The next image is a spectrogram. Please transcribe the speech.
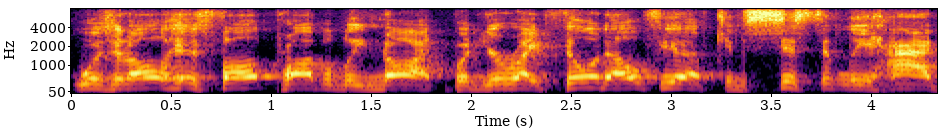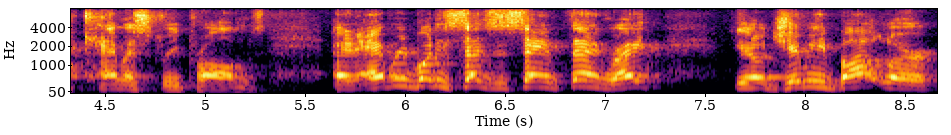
Was it all his fault? Probably not. But you're right. Philadelphia have consistently had chemistry problems. And everybody says the same thing, right? You know, Jimmy Butler,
